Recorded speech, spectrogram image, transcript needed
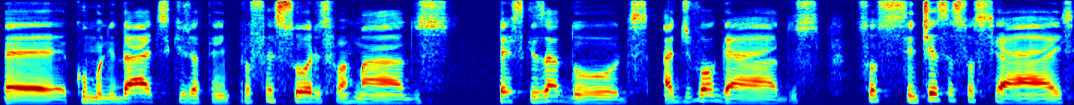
é, comunidades que já têm professores formados, pesquisadores, advogados, cientistas sociais,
